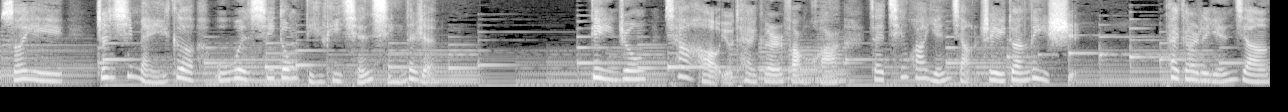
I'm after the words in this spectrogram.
所以，珍惜每一个无问西东、砥砺前行的人。电影中恰好有泰戈尔访华，在清华演讲这一段历史。泰戈尔的演讲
